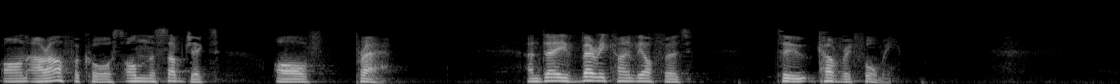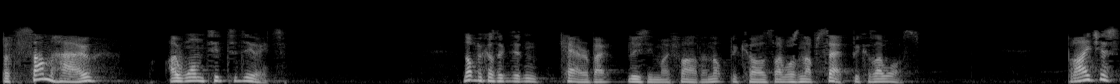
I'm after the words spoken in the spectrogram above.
on our Alpha course on the subject of prayer. And Dave very kindly offered to cover it for me. But somehow, I wanted to do it. Not because I didn't care about losing my father, not because I wasn't upset, because I was. But I just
